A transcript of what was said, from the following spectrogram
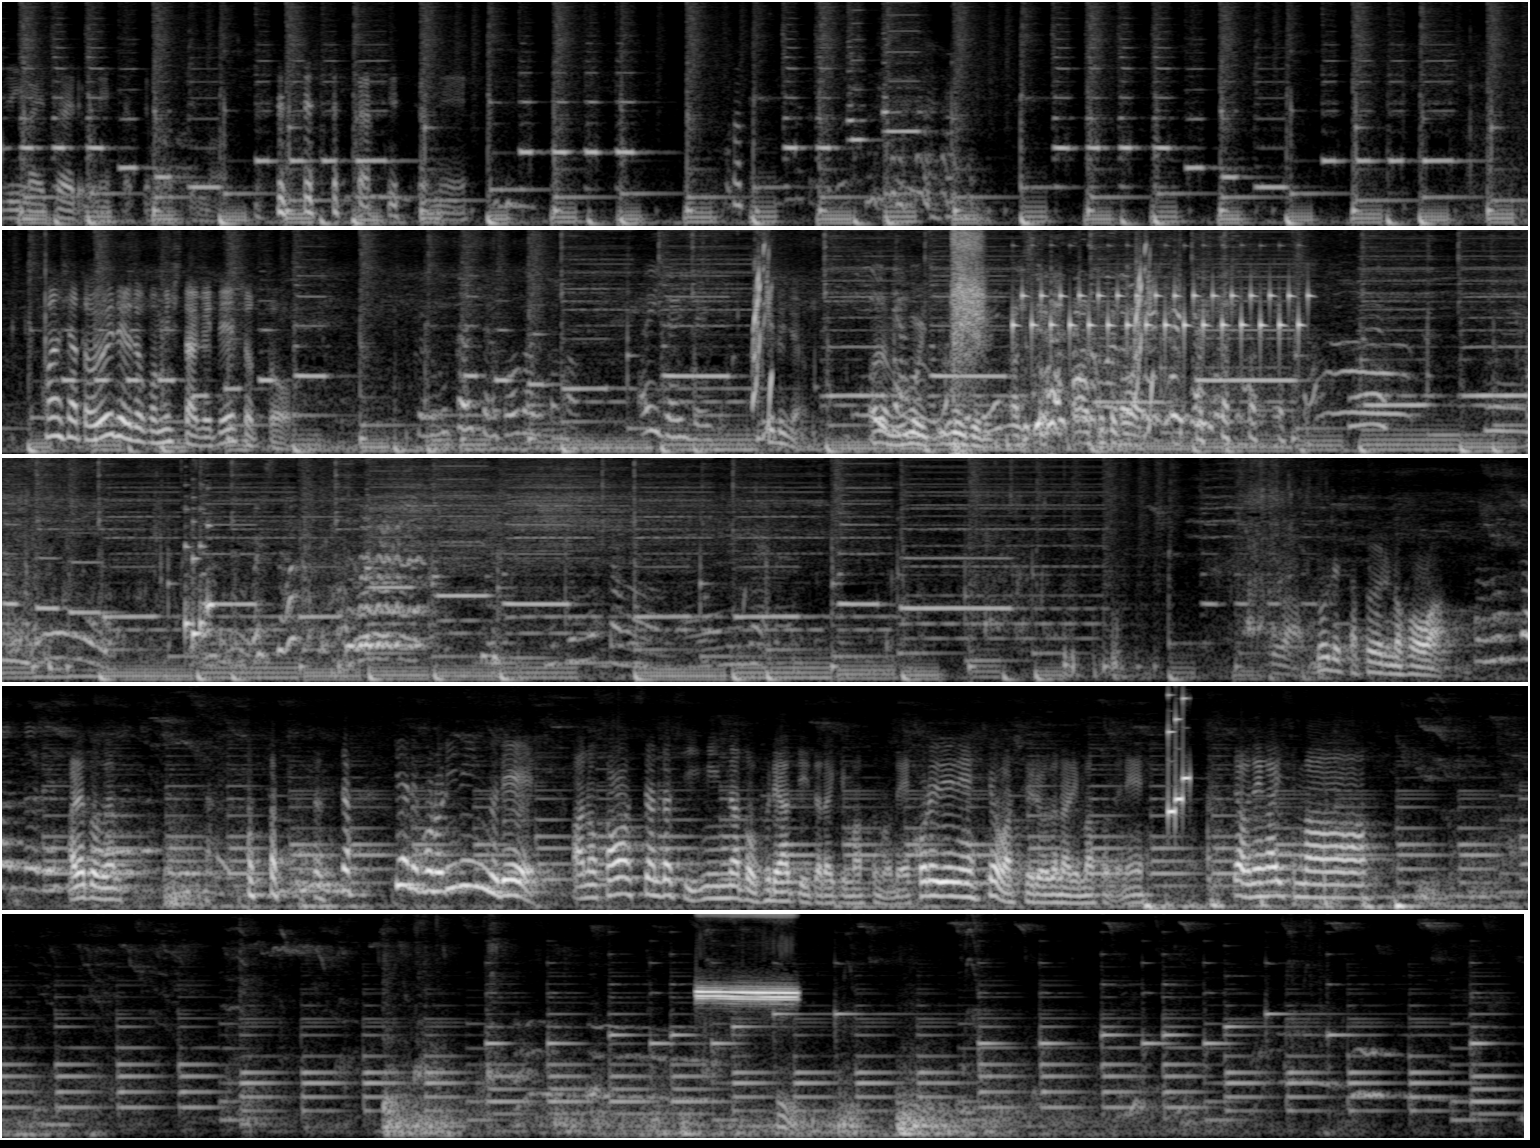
じで今餌やりをね、やってもらってます。ですよね。マンシャと泳いでるとこ見せてあげて、ちょっと。動かしたら怖がるかなあいいじゃん。いいじゃん。いいいけるじゃん。あ、でも動いて、動いてる。あ、ちょっと、あ、ちょっと怖い。どうでした？プールの方は。楽しかったですありがとうございます。じゃあ、次はね、このリビングで、あの、川内さんたちみんなと触れ合っていただきますので、これでね、今日は終了となりますのでね。じゃあ、お願いします。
